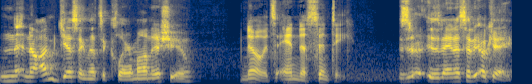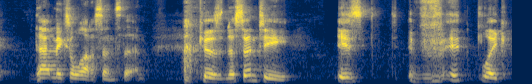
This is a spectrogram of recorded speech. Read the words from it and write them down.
No, I'm guessing that's a Claremont issue. No, it's Ann Nocenti. Is it, is it City? Okay, that makes a lot of sense then, because Nocenti is it, like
